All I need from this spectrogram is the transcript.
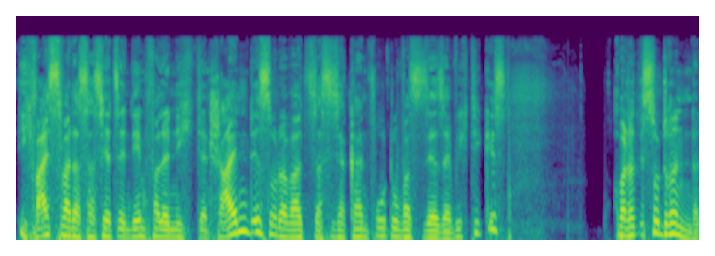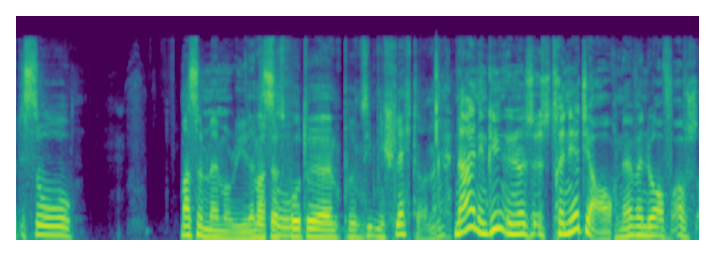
Ich weiß zwar, dass das jetzt in dem Falle nicht entscheidend ist, oder weil das ist ja kein Foto, was sehr, sehr wichtig ist. Aber das ist so drin, das ist so Muscle Memory. Das Macht ist das so, Foto ja im Prinzip nicht schlechter, ne? Nein, im Gegenteil, es, es trainiert ja auch, ne? Wenn du auf, auf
